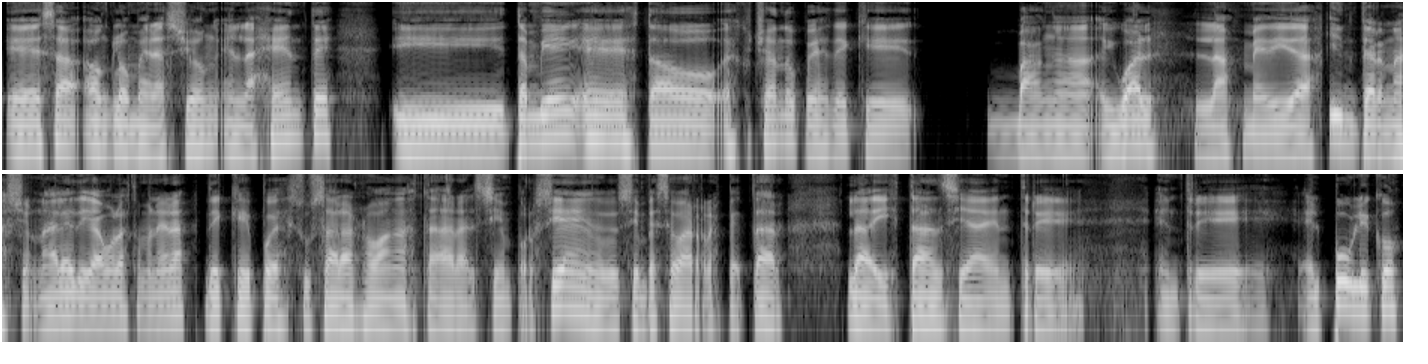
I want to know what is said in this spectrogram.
esa aglomeración en la gente y también he estado escuchando pues de que van a igual las medidas internacionales, digamos de esta manera, de que pues sus salas no van a estar al 100%, siempre se va a respetar la distancia entre, entre el público.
